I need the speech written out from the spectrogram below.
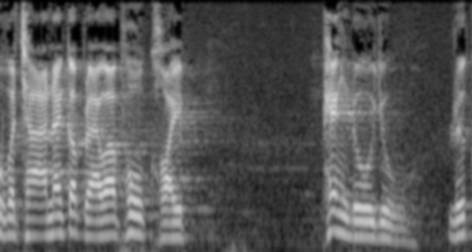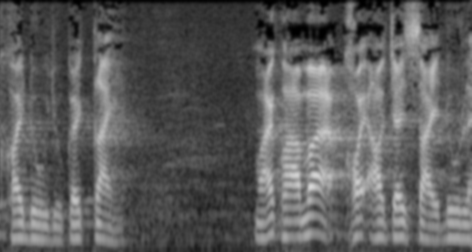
อุปชานั้นก็แปลว่าผู้คอยเพ่งดูอยู่ หรือคอยดูอยู่ใกล้ๆ หมายความว่าคอยเอาใจใส่ดูแล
